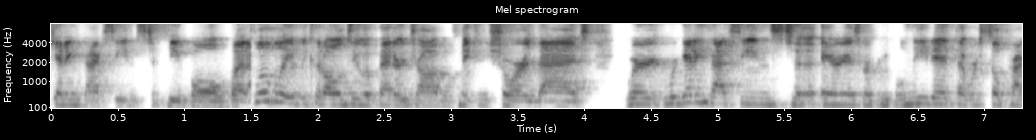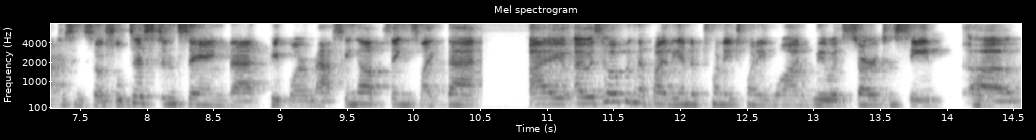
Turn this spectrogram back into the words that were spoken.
getting vaccines to people, but globally, we could all do a better job of making sure that we're, we're getting vaccines to areas where people need it, that we're still practicing social distancing, that people are masking up, things like that. I, I was hoping that by the end of 2021, we would start to see uh,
